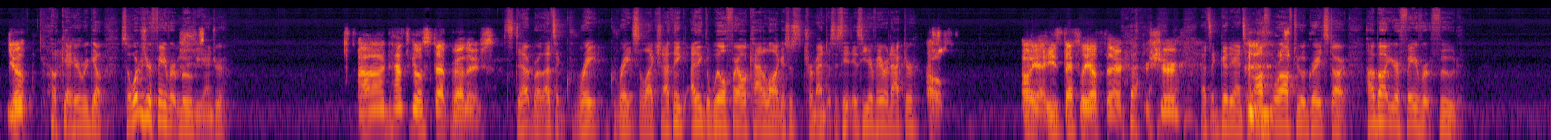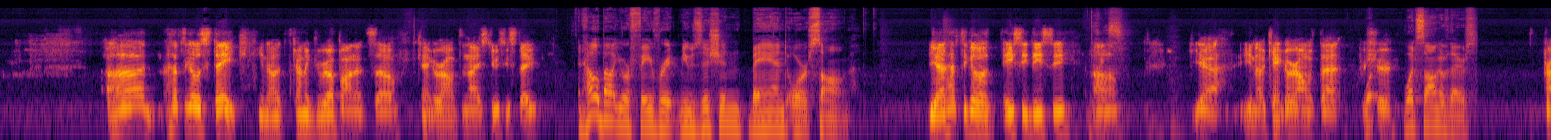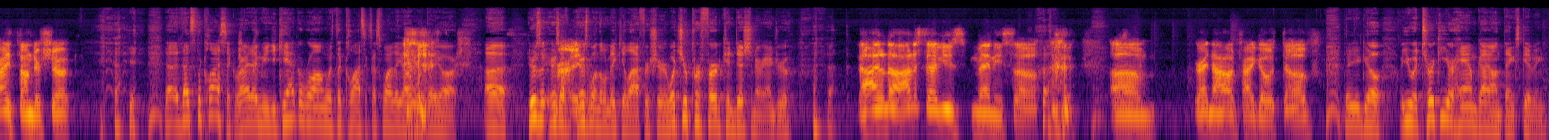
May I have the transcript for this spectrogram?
Yep. Okay, here we go. So, what is your favorite movie, Andrew? I'd have to go Step Brothers. Step Brother. That's a great, great selection. I think I think the Will Ferrell catalog is just tremendous. Is he, is he your favorite actor? Oh, oh yeah, he's definitely up there for sure. That's a good answer. off, we're off to a great start. How about your favorite food? Uh, I have to go with steak. You know, it kind of grew up on it, so can't go wrong with a nice juicy steak. And how about your favorite musician, band, or song? Yeah, I'd have to go with ACDC. Nice. Um, yeah, you know, can't go wrong with that for what, sure. What song of theirs? Probably Thunderstruck. That's the classic, right? I mean, you can't go wrong with the classics. That's why they are what they are. Uh, here's a, here's a, here's one that'll make you laugh for sure. What's your preferred conditioner, Andrew? I don't know. Honestly, I've used many, so um, right now I'd probably go with Dove there you go. Are you a turkey or ham guy on Thanksgiving?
